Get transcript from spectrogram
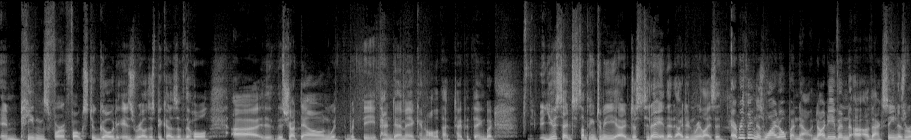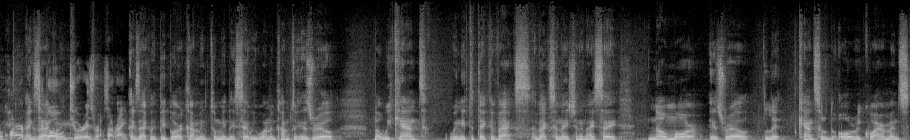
impedance for folks to go to Israel just because of the whole uh, the shutdown with with the pandemic and all of that type of thing. But you said something to me uh, just today that I didn't realize that everything is wide open now. Not even a, a vaccine is a requirement exactly. to go tour Israel. Is that right? Exactly. People are coming to me. They say we want to come to Israel, but we can't. We need to take a vax, a vaccination, and I say no more. Israel lit, canceled all requirements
